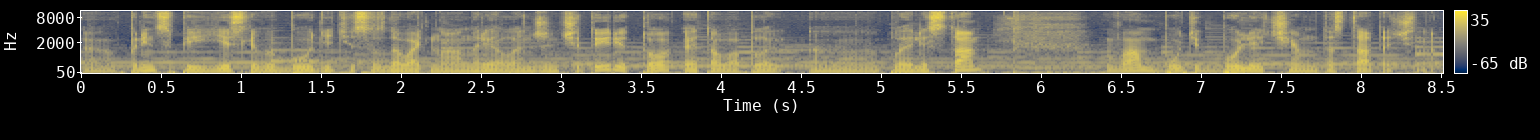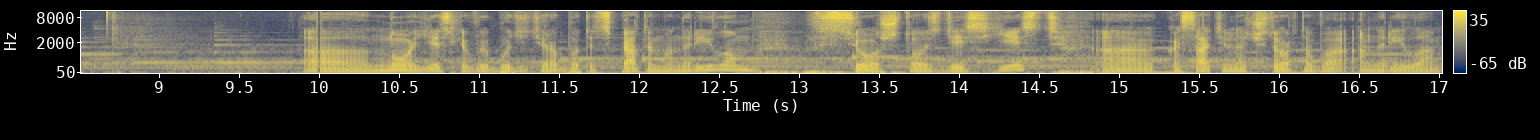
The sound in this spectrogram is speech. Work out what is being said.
В принципе, если вы будете создавать на Unreal Engine 4, то этого плейлиста вам будет более чем достаточно. А, но если вы будете работать с пятым Unreal, все, что здесь есть касательно четвертого Unreal,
